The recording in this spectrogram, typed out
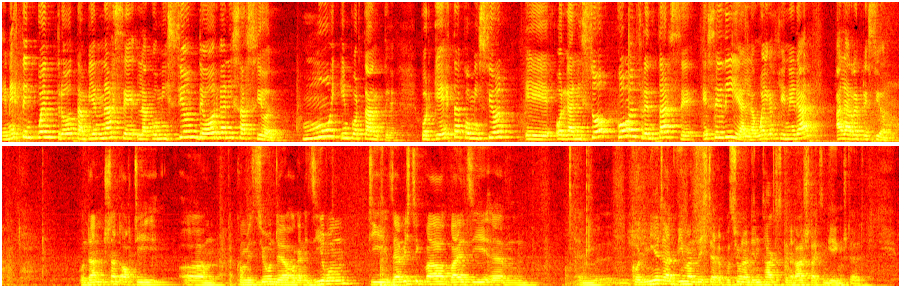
En este encuentro también nace la comisión de organización, muy importante, porque esta comisión eh, organizó cómo enfrentarse ese día en la huelga general a la represión. Und dann stand auch die ähm, Kommission der Organisierung, die sehr wichtig war, weil sie ähm, ähm, koordiniert hat, wie man sich der Repression an diesem Tag des Generalstreiks entgegenstellt.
